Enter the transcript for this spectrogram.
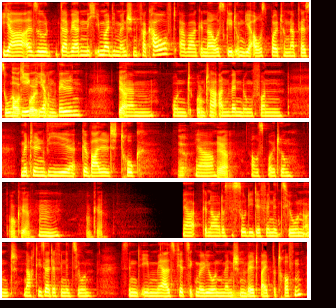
ja, also da werden nicht immer die Menschen verkauft, aber genau, es geht um die Ausbeutung einer Person Ausbeutung. gegen ihren Willen ja. ähm, und unter okay. Anwendung von Mitteln wie Gewalt, Druck. Ja. ja. ja. Ausbeutung. Okay. Hm. Okay. Ja, genau, das ist so die Definition. Und nach dieser Definition sind eben mehr als 40 Millionen Menschen mhm. weltweit betroffen.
